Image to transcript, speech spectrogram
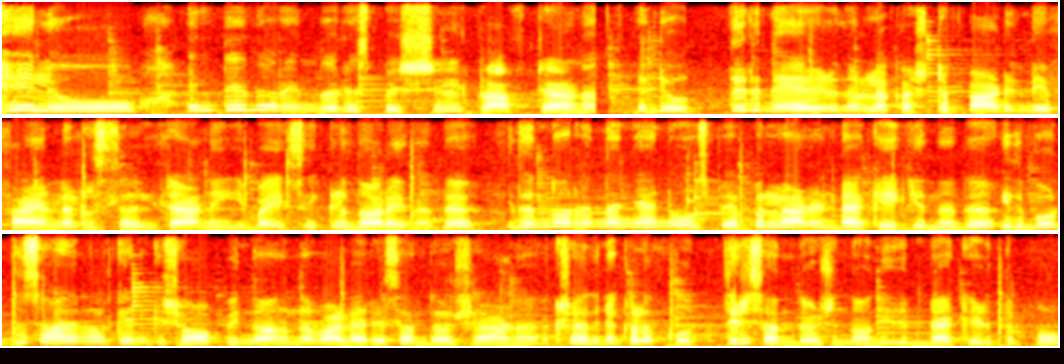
ഹലോ എന്തെന്ന് പറയുന്നത് ഒരു സ്പെഷ്യൽ ക്രാഫ്റ്റാണ് എന്റെ ഒത്തിരി നേരം ഇരുന്നുള്ള കഷ്ടപ്പാടിന്റെ ഫൈനൽ റിസൾട്ടാണ് ഈ ബൈസൈക്കിൾ എന്ന് പറയുന്നത്. ഇതെന്ന് പറയുന്നത് ഞാൻ ന്യൂസ് പേപ്പറിലാണ് ഉണ്ടാക്കിയിരിക്കുന്നത്. ഇതുപോലത്തെ സാധനങ്ങൾക്ക് എനിക്ക് ഷോപ്പിൽ നിന്ന് വാങ്ങുന്നത് വളരെ സന്തോഷമാണ്. പക്ഷെ അതിനേക്കാളൊക്കെ ഒത്തിരി സന്തോഷം തോന്നി ഇത് ഉണ്ടാക്കിയെടുത്തപ്പോൾ.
